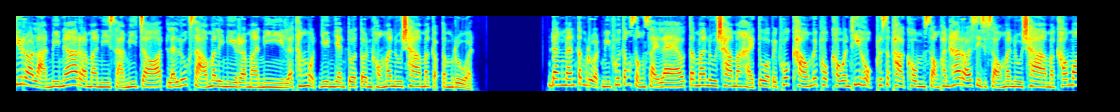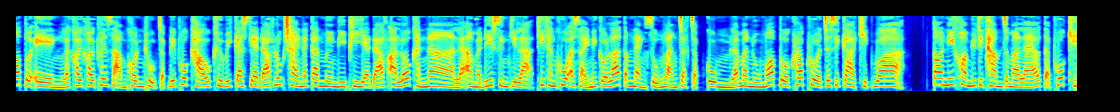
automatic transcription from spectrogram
ที่รอหลานบีน่ารามานีสามีจอร์ดและลูกสาวมาลินีรามานี และทั้งหมดยืนยันตัวตนของมานูชามากับตำรวจ ดังนั้นตำรวจมีผู้ต้องสงสัยแล้ว แต่มานูชามาหายตัวไปพวกเขาไม่พบเขาวันที่ 6 พฤษภาคม 2542 มานูชามาเข้ามอบตัวเอง และค่อยๆ เพื่อน 3 คนถูกจับได้พวกเขาคือวิกัสยาดัฟลูกชายนักการเมืองดีพียาดัฟอาโลคันนา และอามาดีฟซิงกิละที่ทั้งคู่อาศัยในโกลาตำแหน่งสูงหลังจากจับกลุ่มและมานูมอบตัวครอบครัวเจสิกาคิดว่า ตอนนี้ความยุติธรรมจะมาแล้วแต่พวกเข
